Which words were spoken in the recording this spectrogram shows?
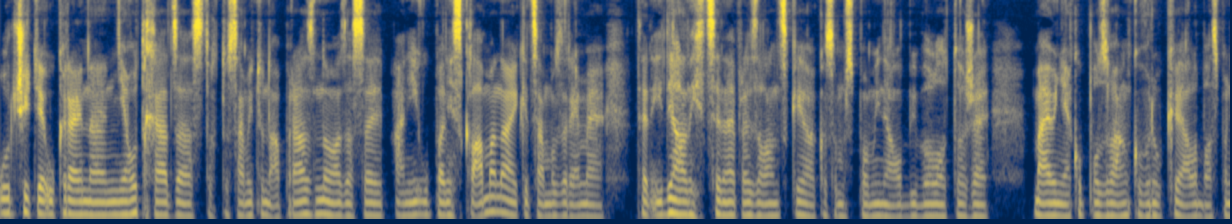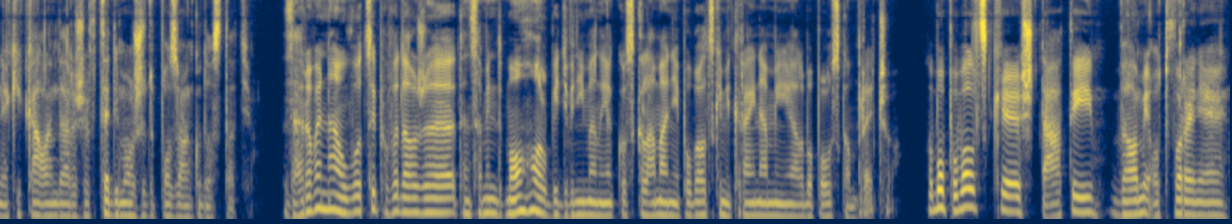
určite Ukrajina neodchádza z tohto samitu na prázdno a zase ani úplne sklamaná, aj keď samozrejme ten ideálny scenár pre Zelenského, ako som spomínal, by bolo to, že majú nejakú pozvánku v ruke alebo aspoň nejaký kalendár, že vtedy môžu tú pozvánku dostať. Zároveň na úvod si povedal, že ten summit mohol byť vnímaný ako sklamanie pobaltskými krajinami alebo Polskom. Prečo? Lebo pobaltské štáty veľmi otvorene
